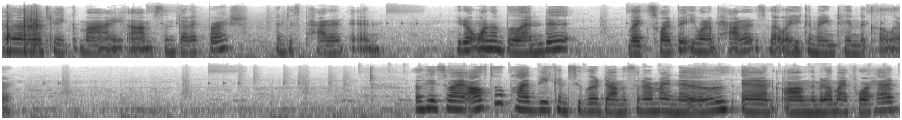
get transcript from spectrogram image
And then I'm going to take my um, synthetic brush and just pat it in. You don't want to blend it like swipe it, you want to pat it so that way you can maintain the color. Okay, so I also applied the concealer down the center of my nose and on the middle of my forehead.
